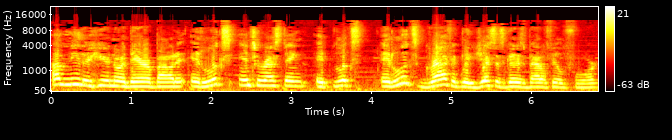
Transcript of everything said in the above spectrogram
I'm neither here nor there about it. It looks interesting. It looks it looks graphically just as good as Battlefield 4.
